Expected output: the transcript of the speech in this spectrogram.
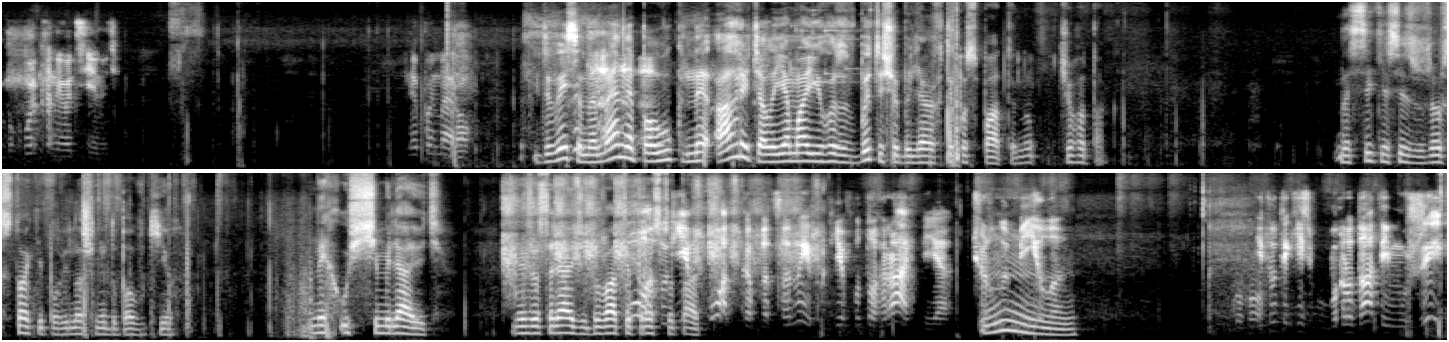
Бо курка не оцінить. Не поймеров. Дивися, на мене паук не агрить, але я маю його вбити, щоб лягти поспати. Ну, чого так? Настільки всі жорстокі по відношенню до павуків. Них ущемляють. Них заставляють вбивати О, просто тут є так. фотка, пацани, тут є фотографія. Чорно-біла. М. І тут якийсь бородатий мужик.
